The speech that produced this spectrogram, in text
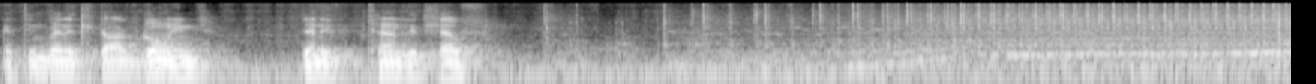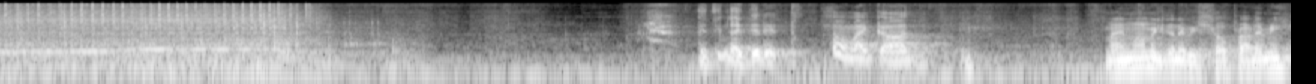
I think when it starts going, then it turns itself. Think I did it. Oh my God. My mom is gonna be so proud of me.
